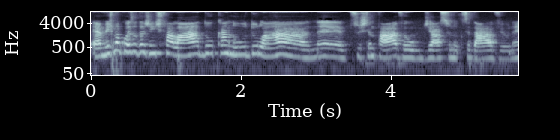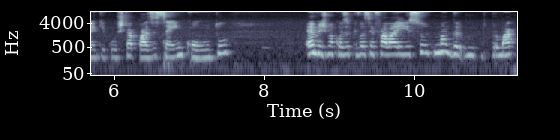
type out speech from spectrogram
É a mesma coisa da gente falar do canudo lá, né, sustentável, de aço inoxidável, né, que custa quase 100 conto. É a mesma coisa que você falar isso para uma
